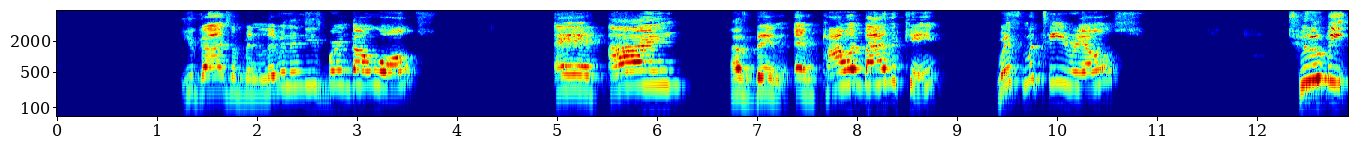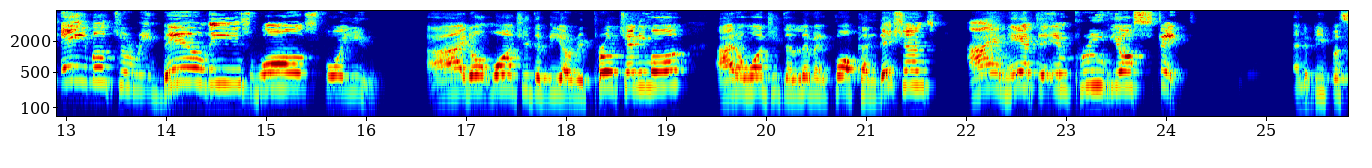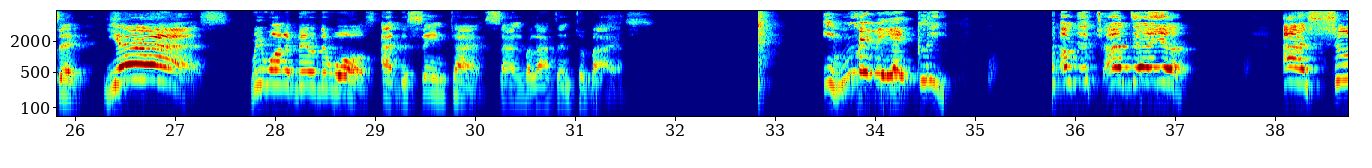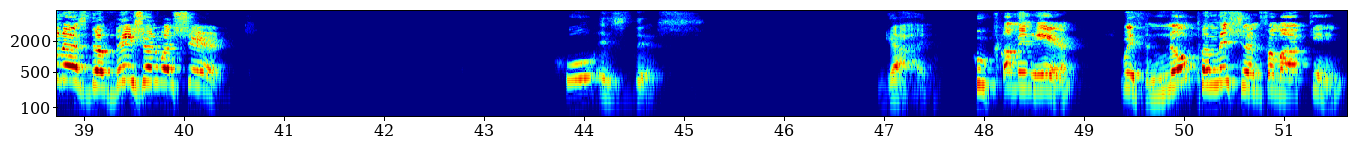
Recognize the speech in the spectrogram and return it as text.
You guys have been living in these burnt down walls. And I have been empowered by the king with materials to be able to rebuild these walls for you. I don't want you to be a reproach anymore. I don't want you to live in poor conditions. I am here to improve your state. And the people said, Yes, we want to build the walls. At the same time, Sanballat and Tobias. Immediately. I'm just trying to tell you. As soon as the vision was shared, who is this guy who come in here with no permission from our king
